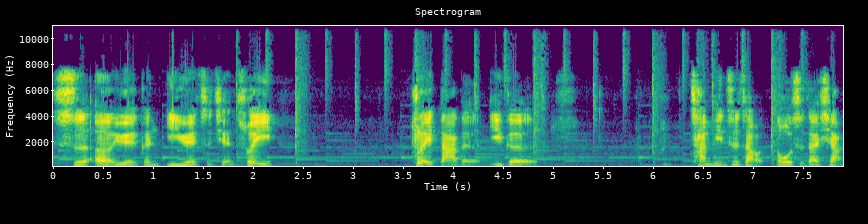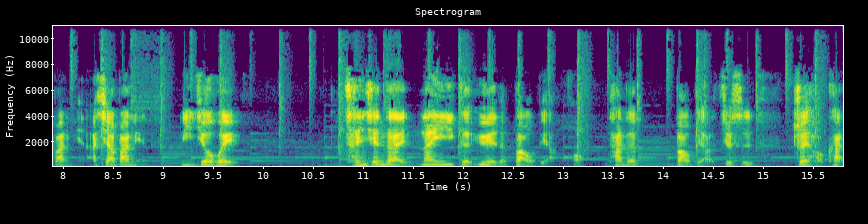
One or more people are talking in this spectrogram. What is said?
十二月跟一月之间，所以。最大的一个产品制造都是在下半年啊，下半年你就会呈现在那一个月的报表哦，它的报表就是最好看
